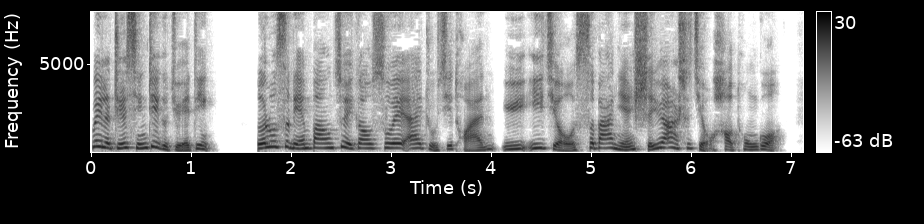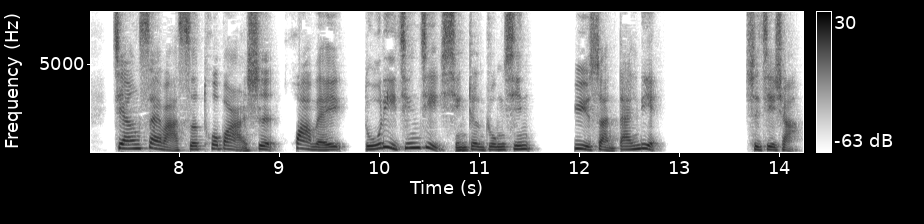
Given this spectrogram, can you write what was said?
为了执行这个决定，俄罗斯联邦最高苏维埃主席团于一九四八年十月二十九号通过，将塞瓦斯托波尔市划为独立经济行政中心，预算单列。实际上，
